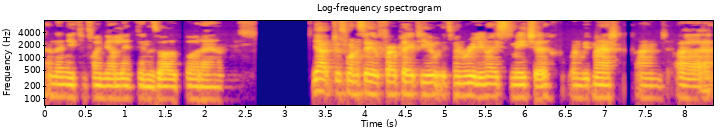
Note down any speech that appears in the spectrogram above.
and then you can find me on LinkedIn as well. But um, yeah, just want to say a fair play to you. It's been really nice to meet you when we've met, and uh,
